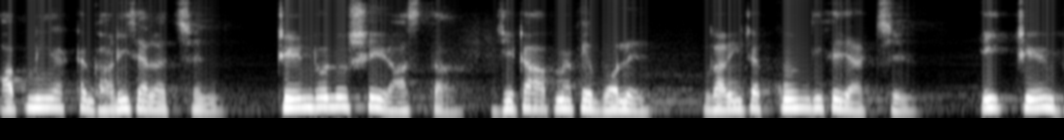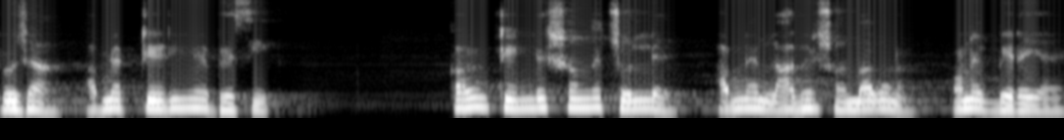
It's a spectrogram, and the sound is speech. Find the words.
আপনি একটা গাড়ি চালাচ্ছেন। ট্রেন্ড হলো সেই রাস্তা যেটা আপনাকে বলে গাড়িটা কোন দিকে যাচ্ছে। এই ট্রেন্ড বোঝা আপনার ট্রেডিংয়ের বেসিক কারণ ট্রেন্ডের সঙ্গে চললে আপনার লাভের সম্ভাবনা অনেক বেড়ে যায়।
